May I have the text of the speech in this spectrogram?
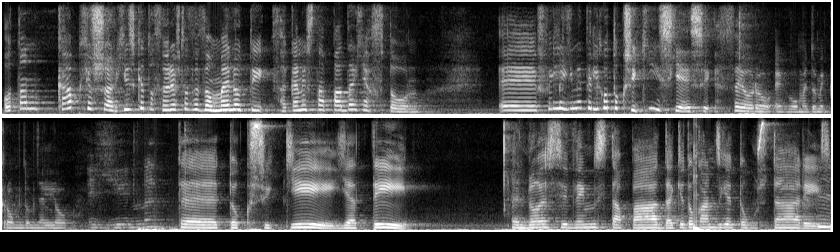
όταν κάποιος αρχίζει και το θεωρεί αυτό δεδομένο ότι θα κάνεις τα πάντα για αυτόν, ε, φίλε, γίνεται λίγο τοξική η σχέση, θεωρώ εγώ με το μικρό μου το μυαλό. Γίνεται τοξική γιατί ενώ εσύ δίνεις τα πάντα και το κάνεις γιατί το γουστάρεις,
